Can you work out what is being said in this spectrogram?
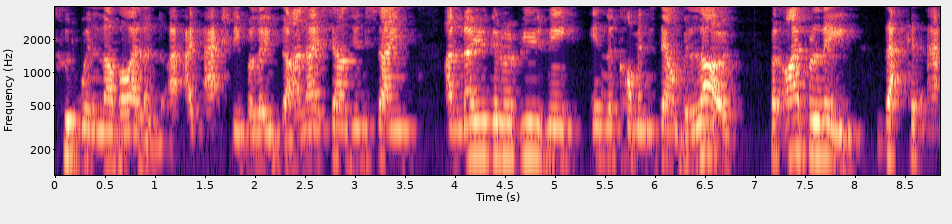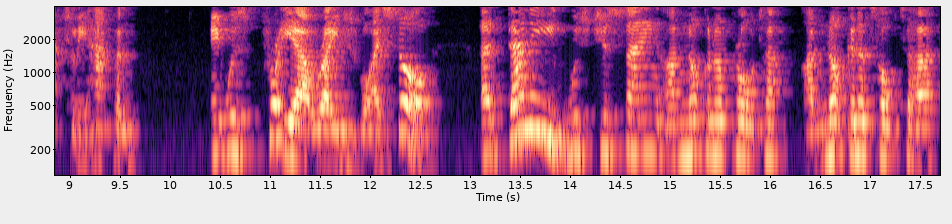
could win Love Island. I, I actually believe that. I know it sounds insane. I know you're going to abuse me in the comments down below, but I believe that could actually happen. It was pretty outrageous what I saw. Uh, Dani was just saying, I'm not going to applaud her. I'm not going to talk to her.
